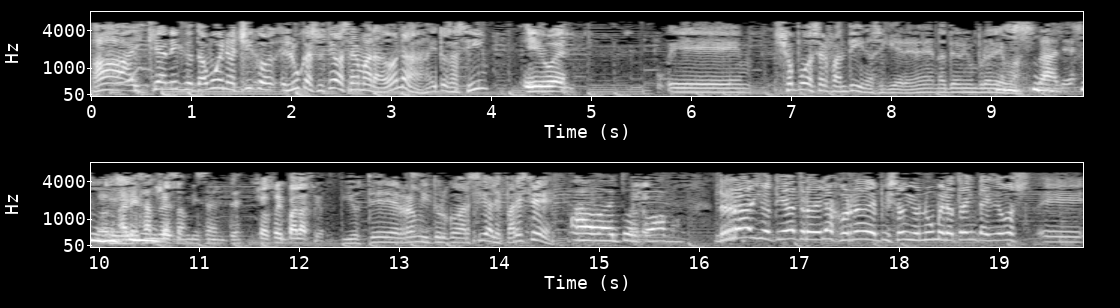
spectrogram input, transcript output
Ay, qué anécdota. Bueno, chicos, Lucas, ¿usted va a ser Maradona? ¿Esto es así? Y bueno, Eh, yo puedo ser Fantino si quieren, ¿eh? no tengo ningún problema. dale. Eh, Alejandro de San Vicente. Yo soy Palacio. ¿Y usted, Ronnie Turco García, les parece? Ah, el turco, vamos. Radio Teatro de la Jornada, episodio número 32, eh,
